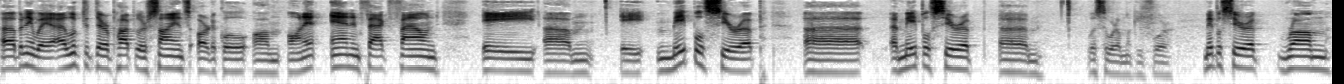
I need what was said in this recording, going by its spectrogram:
Uh, but anyway, I looked at their Popular Science article um, on it, and in fact found a um, a maple syrup uh, a maple syrup. Um, what's the word I'm looking for? Maple syrup, rum,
